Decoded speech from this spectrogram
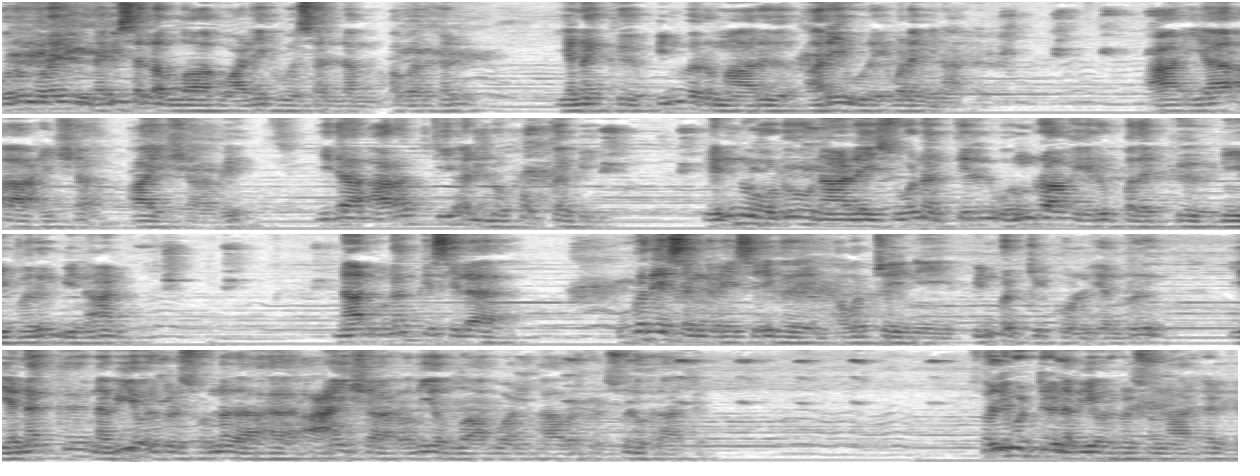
ஒருமுறை நபிசல்லாஹு அலைஹி வஸல்லம் அவர்கள் எனக்கு பின்வருமாறு அறிவுரை வழங்கினார்கள். யா ஆயிஷா ஆயிஷாவே இதா அறத்தி அல்லு ஹொக்கபி என்னோடு நாளை சுவனத்தில் ஒன்றாக இருப்பதற்கு நீ விரும்பினால் நான் உனக்கு சில உபதேசங்களை செய்கிறேன் அவற்றை நீ பின்பற்றிக் கொள் என்று எனக்கு நபி அவர்கள் சொன்னதாக ஆயிஷா ரதி அன்ஹா அவர்கள் சொல்லுகிறார்கள். சொல்லிவிட்டு நபி அவர்கள் சொன்னார்கள்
